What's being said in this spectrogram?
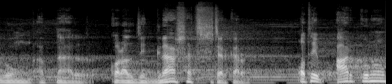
এবং আপনার করাল যে গ্রাস আছে সেটার কারণ। অতএব আর কোনো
